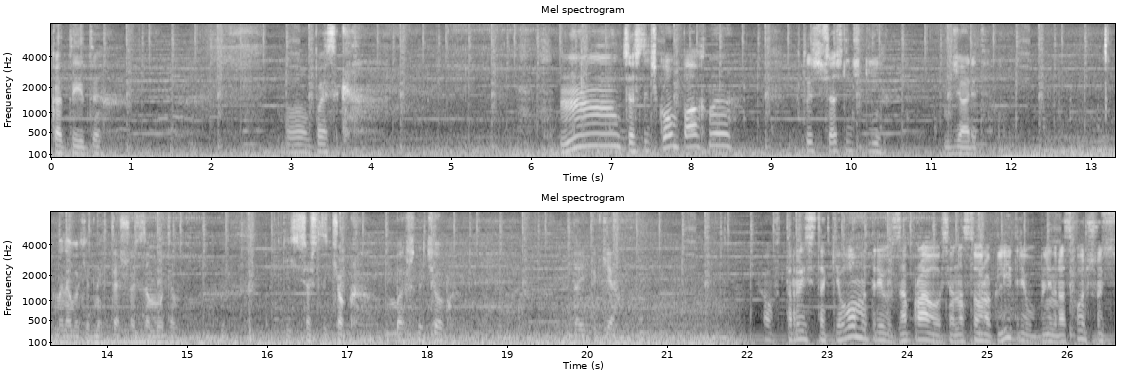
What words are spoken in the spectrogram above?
катити. О, песик. Ммм, шашличком пахне. Хтось шашлички жарить. Ми на вихідних теж щось замутимо. Якийсь шашличок, башличок. Да й таке. Їхав 300 кілометрів, заправився на 40 літрів. Блін, розход щось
